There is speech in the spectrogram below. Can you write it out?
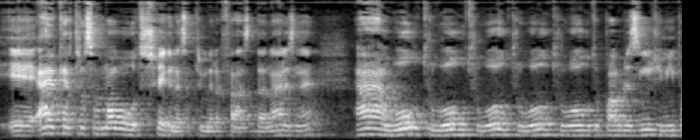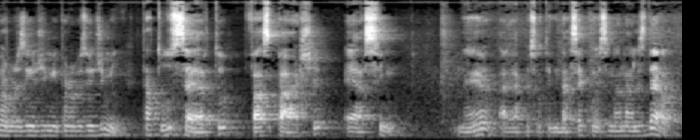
É, ah, eu quero transformar o outro. Chega nessa primeira fase da análise, né? Ah, o outro, o outro, o outro, o outro, o outro, pobrezinho de mim, pobrezinho de mim, pobrezinho de mim. Tá tudo certo, faz parte, é assim. Né? Aí a pessoa tem que dar sequência na análise dela.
